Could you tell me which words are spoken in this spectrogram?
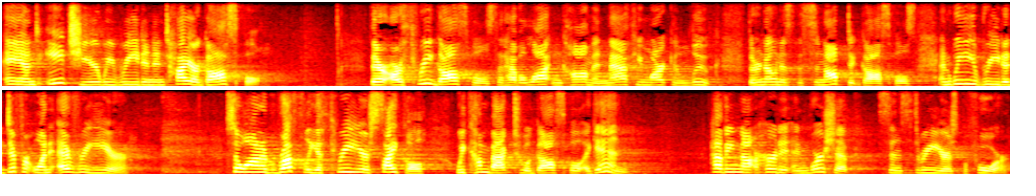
and each year we read an entire gospel. There are three gospels that have a lot in common Matthew, Mark, and Luke. They're known as the synoptic gospels, and we read a different one every year. So, on a, roughly a three year cycle, we come back to a gospel again, having not heard it in worship since three years before.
